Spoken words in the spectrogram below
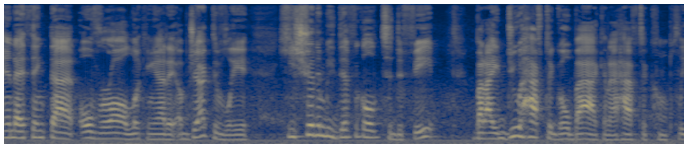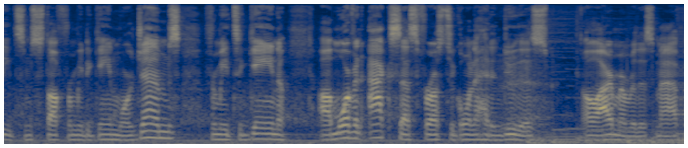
And I think that overall, looking at it objectively, he shouldn't be difficult to defeat. But I do have to go back and I have to complete some stuff for me to gain more gems, for me to gain uh, more of an access for us to go on ahead and do this. Oh, I remember this map.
